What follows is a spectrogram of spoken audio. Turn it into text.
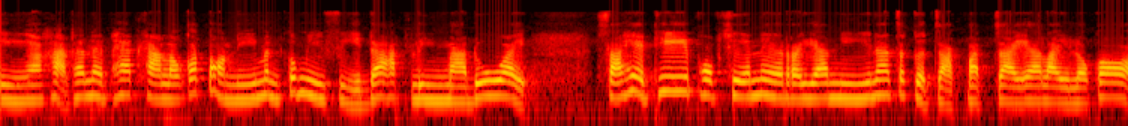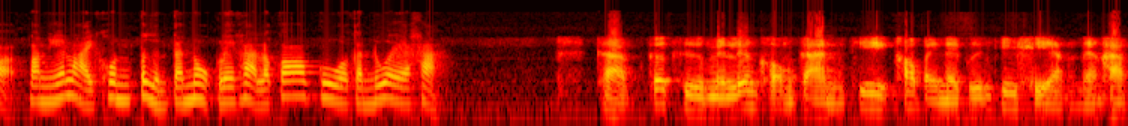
ลิงอะค่ะท่านนายแพทย์คะแล้วก็ตอนนี้มันก็มีฝีดาดลิงมาด้วย สาเหตุที่พบเชื้อในระยะนี้น่าจะเกิดจากปัจจัยอะไร แล้วก็ตอนนี้หลายคนตื่นตระหนกเลยค่ะ แล้วก็กลัวกันด้วยอะค่ะ ครับก็คือเป็นเรื่องของการที่เข้าไปในพื้นที่เสี่ยงนะครับ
